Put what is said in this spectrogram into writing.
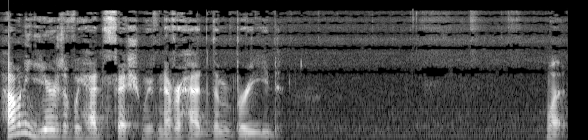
How many years have we had fish and we've never had them breed? What?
